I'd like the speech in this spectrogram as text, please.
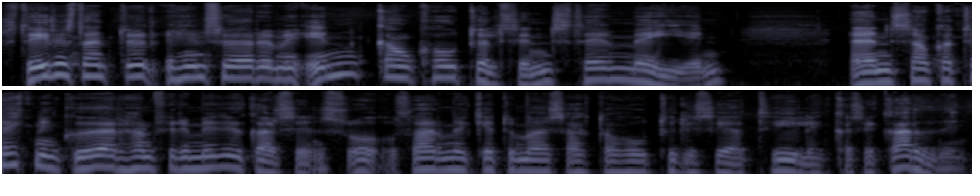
Stýrinstendur hins vegar um ingang hótelsins þeim megin en samkvæmt tekningu er hann fyrir miðjugarsins og þar með getur maður sagt að hóteli sé að tilenga sig garðin.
